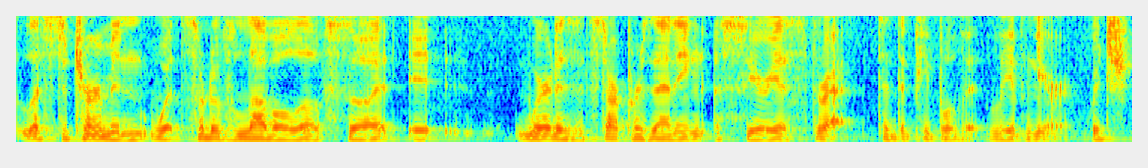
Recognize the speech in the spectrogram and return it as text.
let's determine what sort of level of soot it, where does it start presenting a serious threat to the people that live near it, which,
